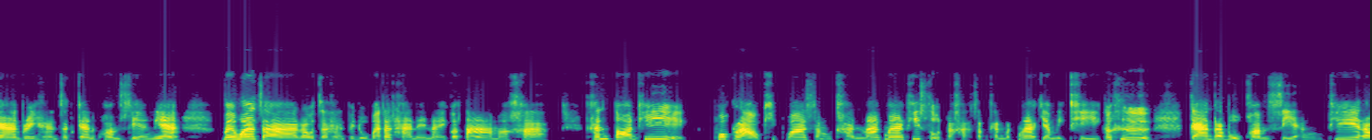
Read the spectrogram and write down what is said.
การบริหารจัดการความเสี่ยงเนี่ย ไม่ว่าจะเราจะหันไปดูมาตรฐานไหนๆก็ตามอะค่ะ ขั้นตอนที่พวกเราคิดว่าสำคัญมาก ๆ ที่สุดอะค่ะสำคัญมาก ๆ ย้ำอีกทีก็คือ การระบุความเสี่ยงที่เรา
